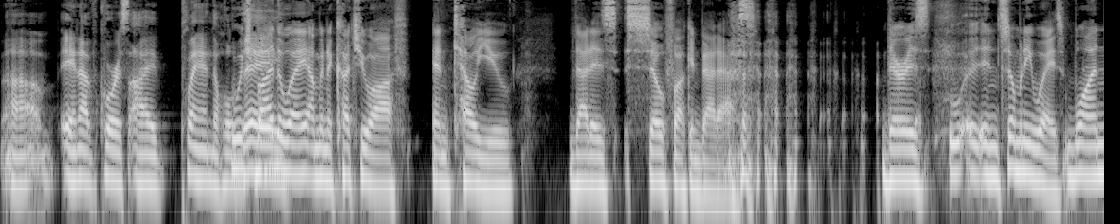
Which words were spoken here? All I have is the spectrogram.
Um, and of course I planned the whole day. Which, day. by the way, I'm going to cut you off and tell you that is so fucking badass. there is in so many ways. One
